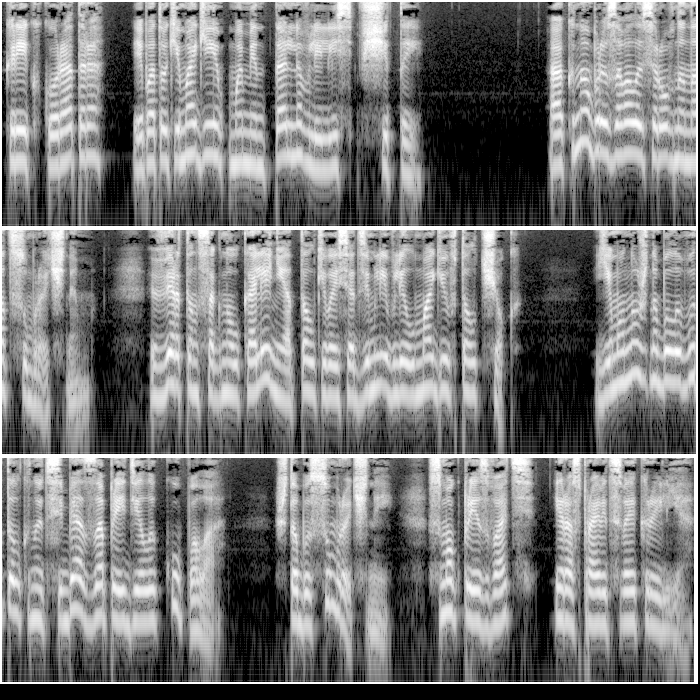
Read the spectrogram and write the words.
Крик куратора — и потоки магии моментально влились в щиты. Окно образовалось ровно над сумрачным. Вертон согнул колени отталкиваясь от земли, влил магию в толчок. Ему нужно было вытолкнуть себя за пределы купола, чтобы сумрачный смог призвать и расправить свои крылья.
